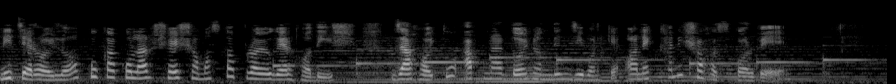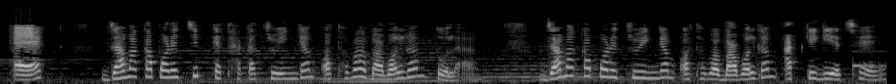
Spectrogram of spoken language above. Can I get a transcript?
নিচে রইল কোকা কোলার সেই সমস্ত প্রয়োগের হদিশ, যা হয়তো আপনার দৈনন্দিন জীবনকে অনেকখানি সহজ করবে। এক জামা কাপড়ে চিপকে থাকা চুইংগাম অথবা বাবলগাম তোলা। জামা কাপড়ে চুইংগাম অথবা বাবলগাম আটকে গিয়েছে।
